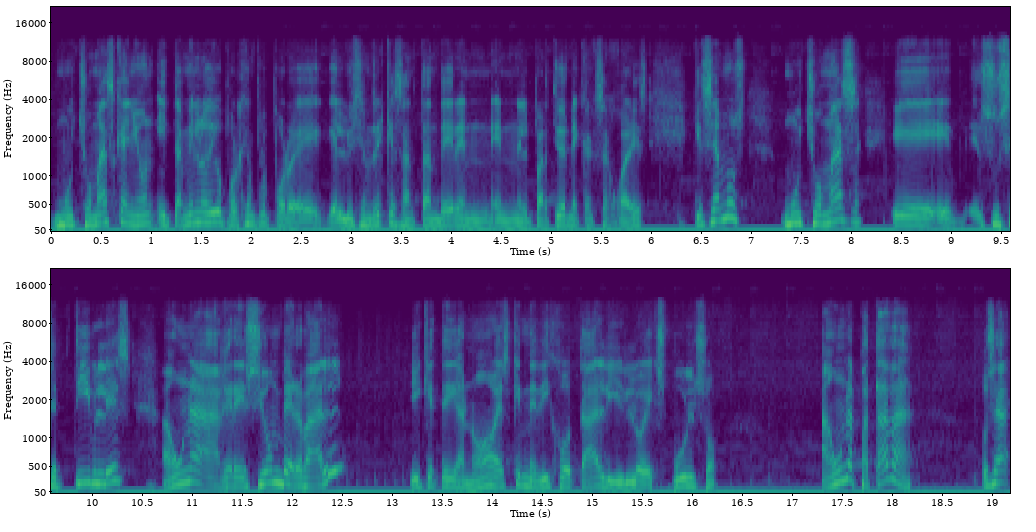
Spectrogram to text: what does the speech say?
mucho más cañón, y también lo digo, por ejemplo, por eh, Luis Enrique Santander en, el partido de Necaxa Juárez, que seamos mucho más eh, susceptibles a una agresión verbal y que te diga, no, es que me dijo tal y lo expulso a una patada. O sea,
